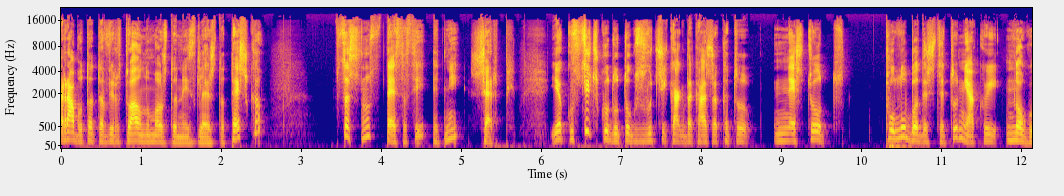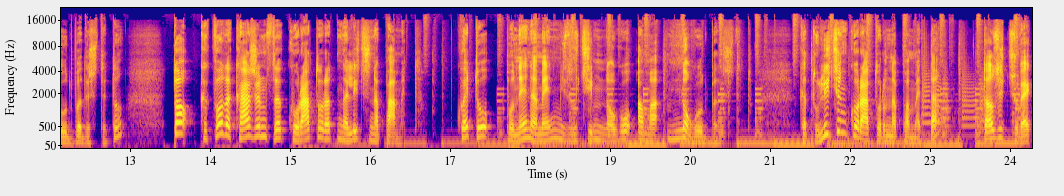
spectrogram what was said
работата виртуално може да не изглежда тежка, Всъщност те са си едни шерпи. И ако всичко до тук звучи, как да кажа, като нещо от полубъдещето, някой много от бъдещето, то какво да кажем за кураторът на лична памет? Което поне на мен ми звучи много, ама много от бъдещето. Като личен куратор на паметта, този човек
